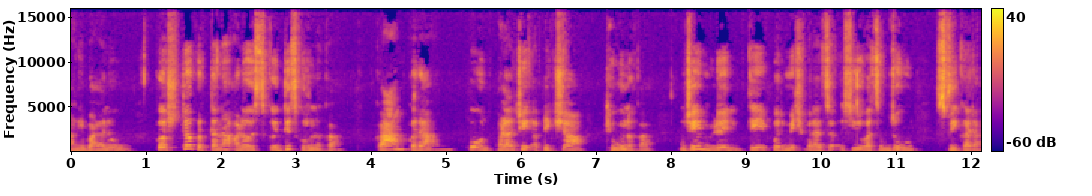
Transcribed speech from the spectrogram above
आणि बाळानो कष्ट करताना आळस कधीच करू नका. काम करा पण फळाची अपेक्षा ठेवू नका. जे मिळेल ते परमेश्वराचा आशीर्वाद समजून स्वीकारा.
